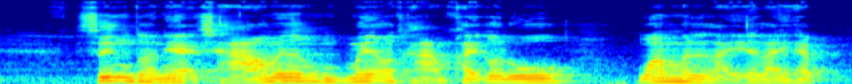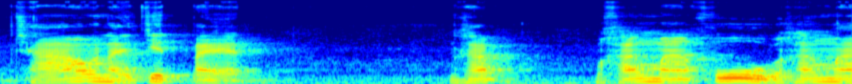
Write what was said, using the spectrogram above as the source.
7 ซึ่งตอนนี้เช้าไม่ต้องไม่ต้องถามใครก็รู้ว่ามันไหลอะไรครับ เช้าไหล 78 นะครับ บางครั้งมาคู่บางครั้งมา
